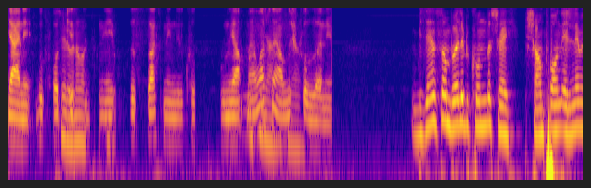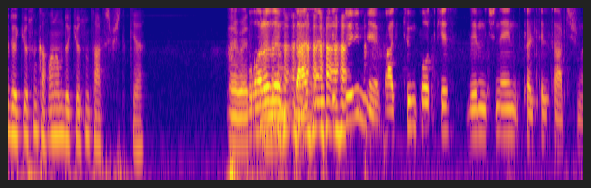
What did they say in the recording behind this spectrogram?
Yani bu Serüvene podcast'ı dinleyip ıslak mendil kul- bunu yapmaya Nasıl varsa geldik yanlış ya? kullanıyor. Biz en son böyle bir konuda şey şampuan eline mi döküyorsun kafana mı döküyorsun tartışmıştık ya. Evet. Bu arada ben sana bir şey söyleyeyim mi? Bak tüm podcastlerin içinde en kaliteli tartışma.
